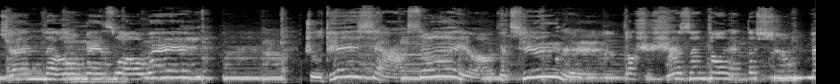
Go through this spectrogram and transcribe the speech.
全都没座位。祝天下所有的情侣都是失散多年的兄妹。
